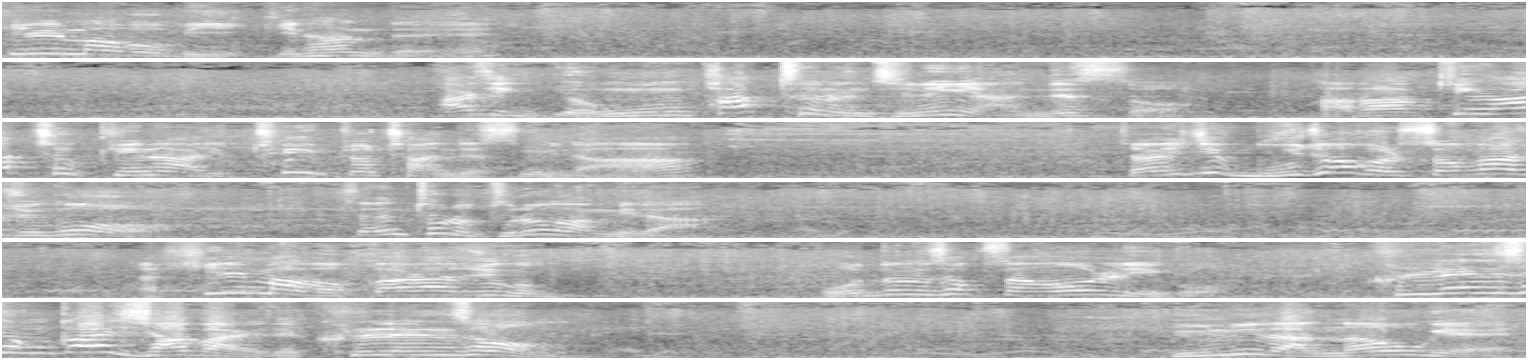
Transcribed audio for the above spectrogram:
힐 마법이 있긴 한데. 아직 영웅 파트는 진행이 안 됐어. 바바킹 아처키는 아직 투입조차 안 됐습니다. 자 이제 무적을 써가지고 센터로 들어갑니다. 자, 힐 마법 깔아주고 모든 석상 올리고 클랜성까지 잡아야 돼 클랜성. 유닛 안 나오게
